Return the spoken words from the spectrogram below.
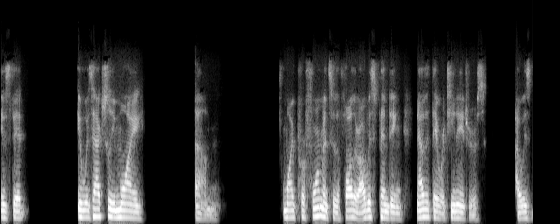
is that it was actually my um, my performance as a father. I was spending now that they were teenagers, I was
